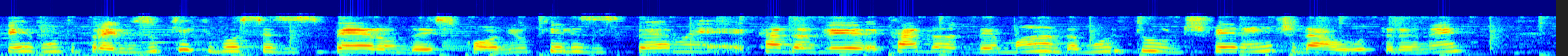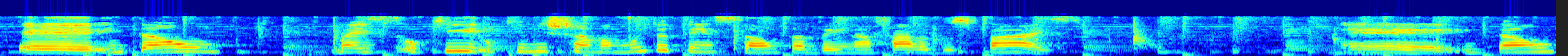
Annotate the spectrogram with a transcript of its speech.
pergunto para eles o que, que vocês esperam da escola. E o que eles esperam é cada, vez, cada demanda muito diferente da outra, né? É, então, mas o que, o que me chama muita atenção também na fala dos pais é, então,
